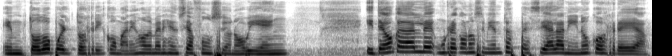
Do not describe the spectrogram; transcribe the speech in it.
en todo Puerto Rico. Manejo de emergencia funcionó bien. Y tengo que darle un reconocimiento especial a Nino Correa,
